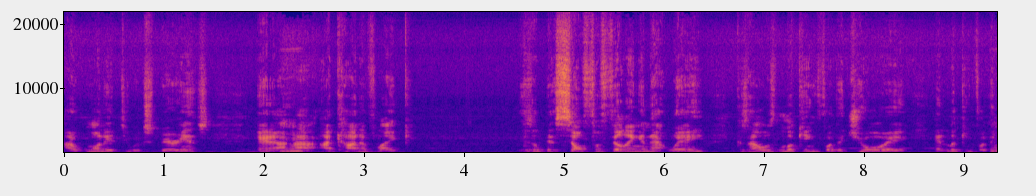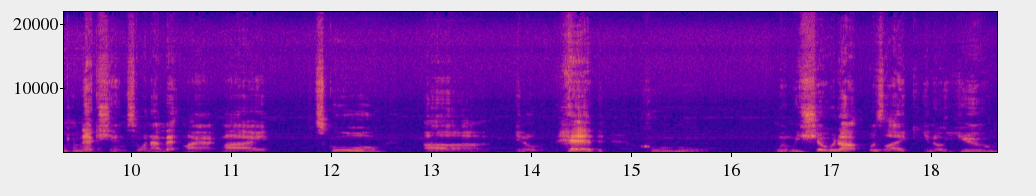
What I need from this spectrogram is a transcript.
I wanted to experience, and mm-hmm. I, I, kind of like is a bit self fulfilling in that way because I was looking for the joy and looking for the mm-hmm. connection. So when I met my my school, uh, you know, head who when we showed up was like, you know, you,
